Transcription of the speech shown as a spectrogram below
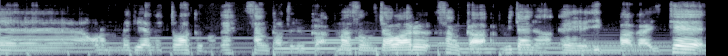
ー、メディアネットワークのね、参加というか、まあそのジャワール参加みたいな、えー、一派がいて、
